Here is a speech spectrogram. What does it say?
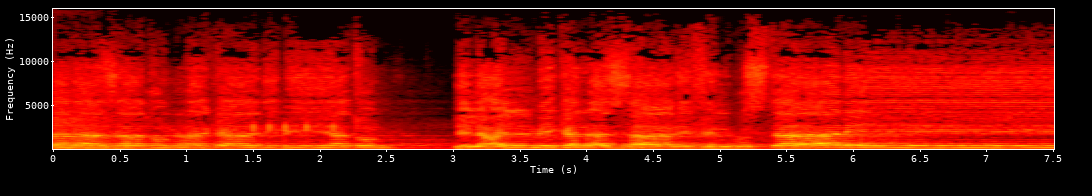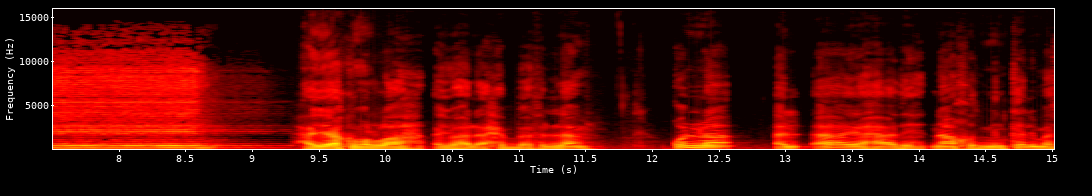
جنازات أكاديمية للعلم كالأزهار في البستان. حياكم الله أيها الأحبة في الله. قلنا الآية هذه ناخذ من كلمة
